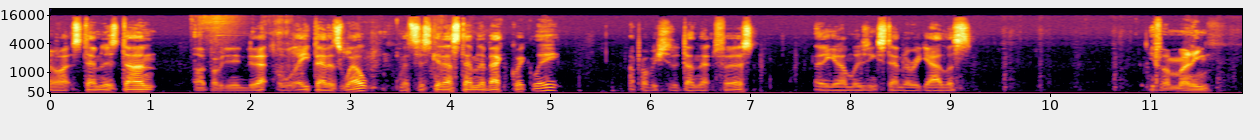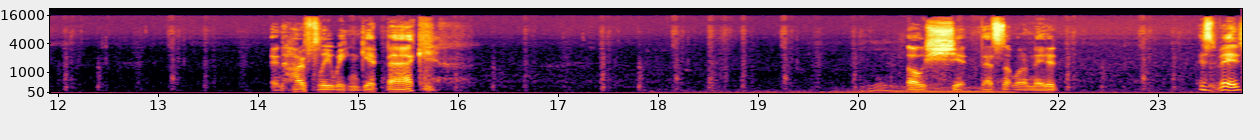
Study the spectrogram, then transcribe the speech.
Alright, stamina's done. I probably didn't do that. We'll eat that as well. Let's just get our stamina back quickly. I probably should have done that first. Then again, I'm losing stamina regardless. If I'm running. And hopefully we can get back. Oh shit, that's not what I needed. This is veg.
